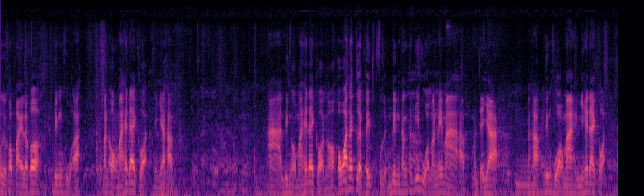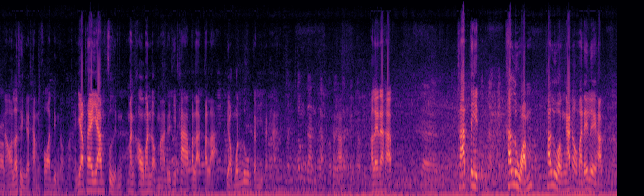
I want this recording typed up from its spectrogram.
มือเข้าไปแล้วก็ดึงหัว มันออกมาให้ได้ก่อนอย่างเงี้ยครับอ่าดึงออกมาให้ได้ก่อนเนาะเพราะว่าถ้าเกิดไปฝืนดึงทั้งที่หัวมันไม่มาครับ มันจะยากนะครับดึงหัวออกมาอย่างนี้ให้ได้ก่อนครับเนาะแล้วถึงจะทำคลอดดึงออกมา อย่าพยายามฝืนมันเอามันออกมาโดยที่ท่าประหลาดประหลาดๆเดี๋ยวมดลูกจะมีปัญหามันต้องดันกลับเข้าไปนะครับจัดไหมครับอะไรนะครับเอ่อถ้าติดต้องดันกลับถ้าหลวมถ้าหลวมงัดออกมาได้เลยครับครับ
